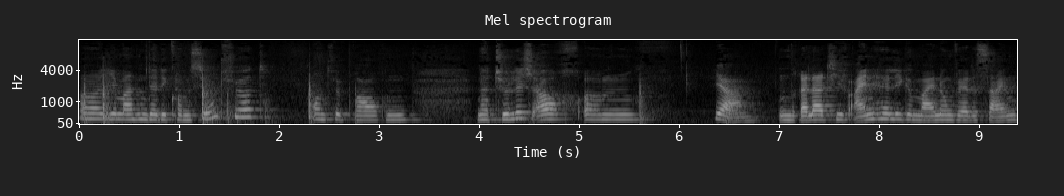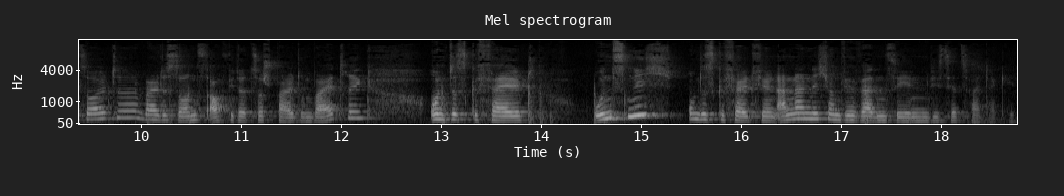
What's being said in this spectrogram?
äh, jemanden, der die Kommission führt. Und wir brauchen natürlich auch ähm, ja, eine relativ einhellige Meinung, wer das sein sollte, weil das sonst auch wieder zur Spaltung beiträgt. Und das gefällt uns nicht und es gefällt vielen anderen nicht und wir werden sehen, wie es jetzt weitergeht.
